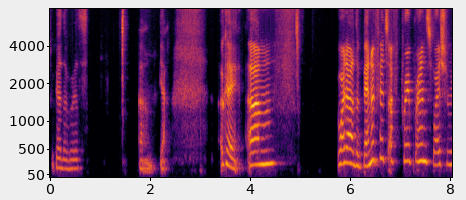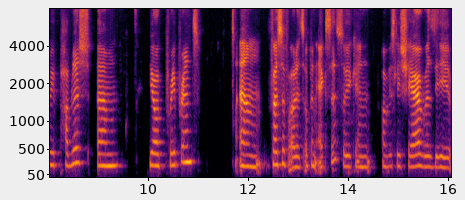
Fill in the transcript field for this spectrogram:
together with. Um, yeah. Okay. Um, what are the benefits of preprints? Why should we publish um, your preprint? Um, first of all, it's open access, so you can obviously share with the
